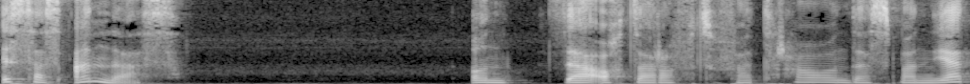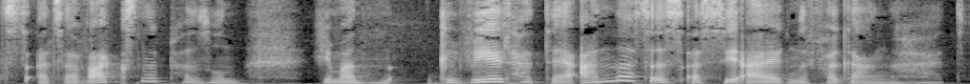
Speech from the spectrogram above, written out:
ist das anders. Und da auch darauf zu vertrauen, dass man jetzt als erwachsene Person jemanden gewählt hat, der anders ist als die eigene Vergangenheit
